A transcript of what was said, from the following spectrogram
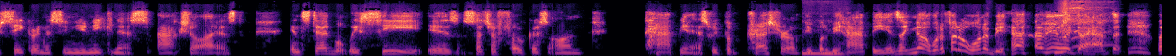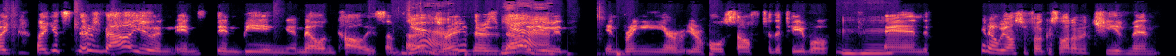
sacredness and uniqueness actualized. Instead, what we see is such a focus on happiness. We put pressure on people mm. to be mm. happy. It's like, no, what if I don't want to be happy? like, do I have to? Like, like it's there's value in in in being melancholy sometimes, yeah. right? There's value yeah. in in bringing your your whole self to the table, mm-hmm. and you know, we also focus a lot on achievement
